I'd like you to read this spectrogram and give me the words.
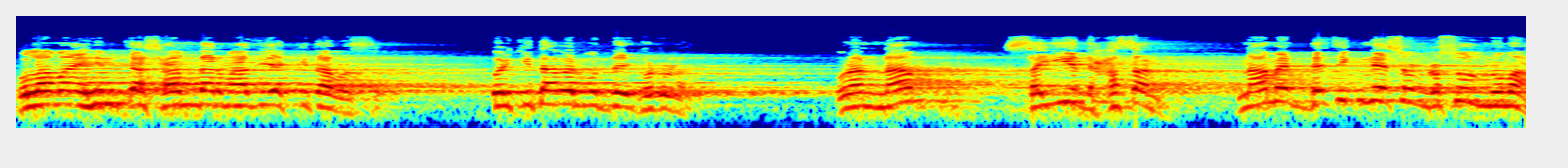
ওলামা হিন্দা শানদার মাঝি এক কিতাব আছে। ওই কিতাবের মধ্যে এই ঘটনা। ওনার নাম সৈয়দ হাসান, নামের ডেজিগনেশন রসুল নুমা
